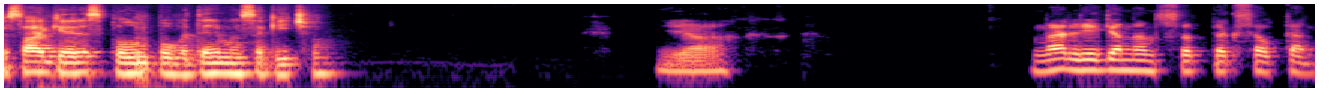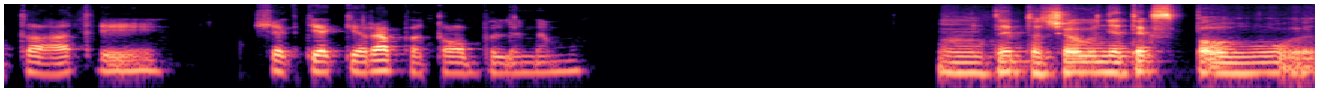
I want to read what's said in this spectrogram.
Visai geri spalvų pavadinimai, sakyčiau. jo na lyginant su Pixel 5a tai šiek tiek yra patobulinimų. Mm, taip, tačiau ne tik spalvų,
